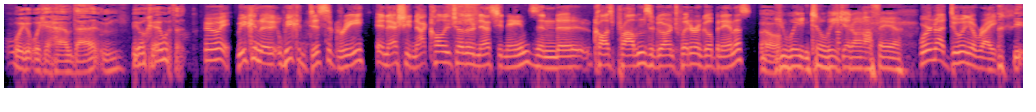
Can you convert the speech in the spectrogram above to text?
we could, we could have that and be okay with it. Wait, wait. We can uh, we can disagree and actually not call each other nasty names and uh, cause problems and go on Twitter and go bananas. Oh, You wait until we get off air. We're not doing it right. you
